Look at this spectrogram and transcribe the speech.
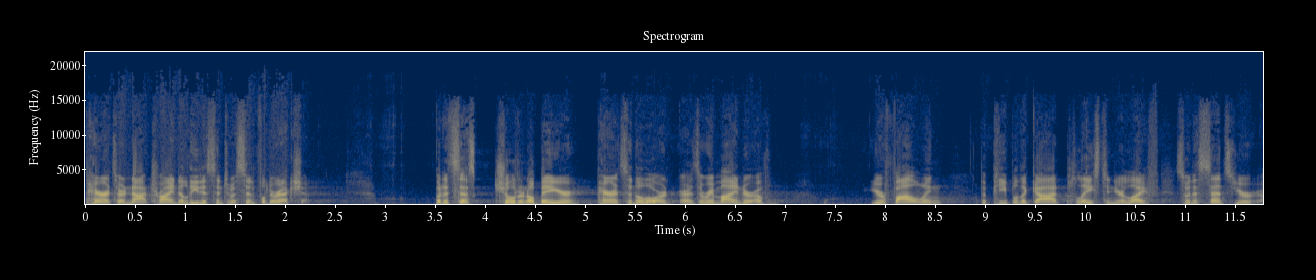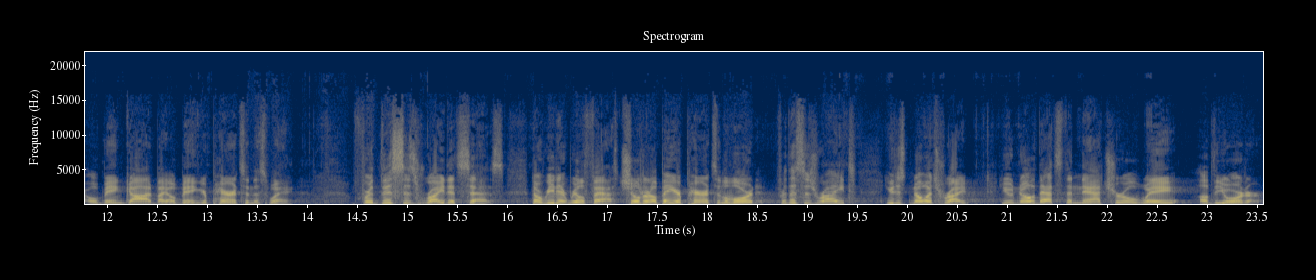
parents are not trying to lead us into a sinful direction. But it says, Children, obey your parents in the Lord, as a reminder of you're following the people that God placed in your life. So, in a sense, you're obeying God by obeying your parents in this way. For this is right, it says. Now, read it real fast. Children, obey your parents in the Lord, for this is right. You just know it's right. You know that's the natural way of the order.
